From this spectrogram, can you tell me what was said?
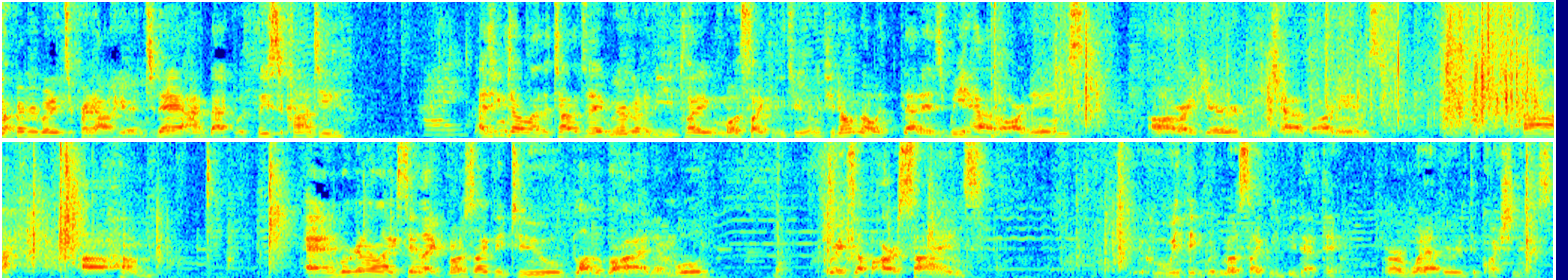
up everybody, it's your friend out here and today I'm back with Lisa Conte. Hi. As you can tell by the title today, we are going to be playing Most Likely To. And if you don't know what that is, we have our names uh, right here. We each have our names. Ah, um, and we're gonna like say like most likely to blah blah blah, and then we'll raise up our signs who we think would most likely be that thing or whatever the question is.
